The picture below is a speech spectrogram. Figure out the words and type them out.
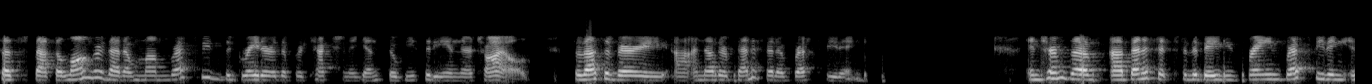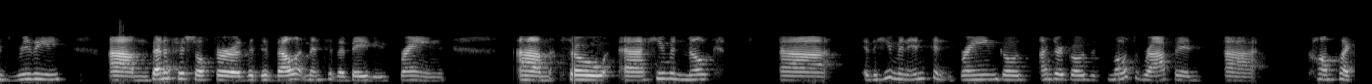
such that the longer that a mom breastfeeds, the greater the protection against obesity in their child. So that's a very uh, another benefit of breastfeeding. In terms of uh, benefits for the baby's brain, breastfeeding is really um, beneficial for the development of a baby's brain. Um, so uh, human milk, uh, the human infant brain goes undergoes its most rapid uh, complex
